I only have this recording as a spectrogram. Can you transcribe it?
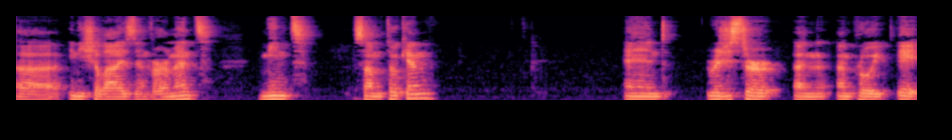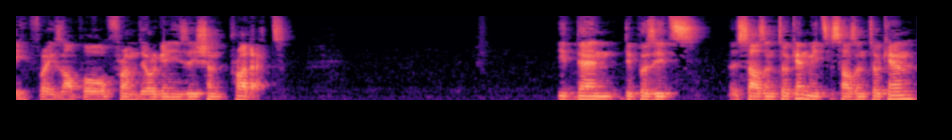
uh, initialized the environment, mint some token, and register an employee A, for example, from the organization product. It then deposits a thousand token, meets a thousand token,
